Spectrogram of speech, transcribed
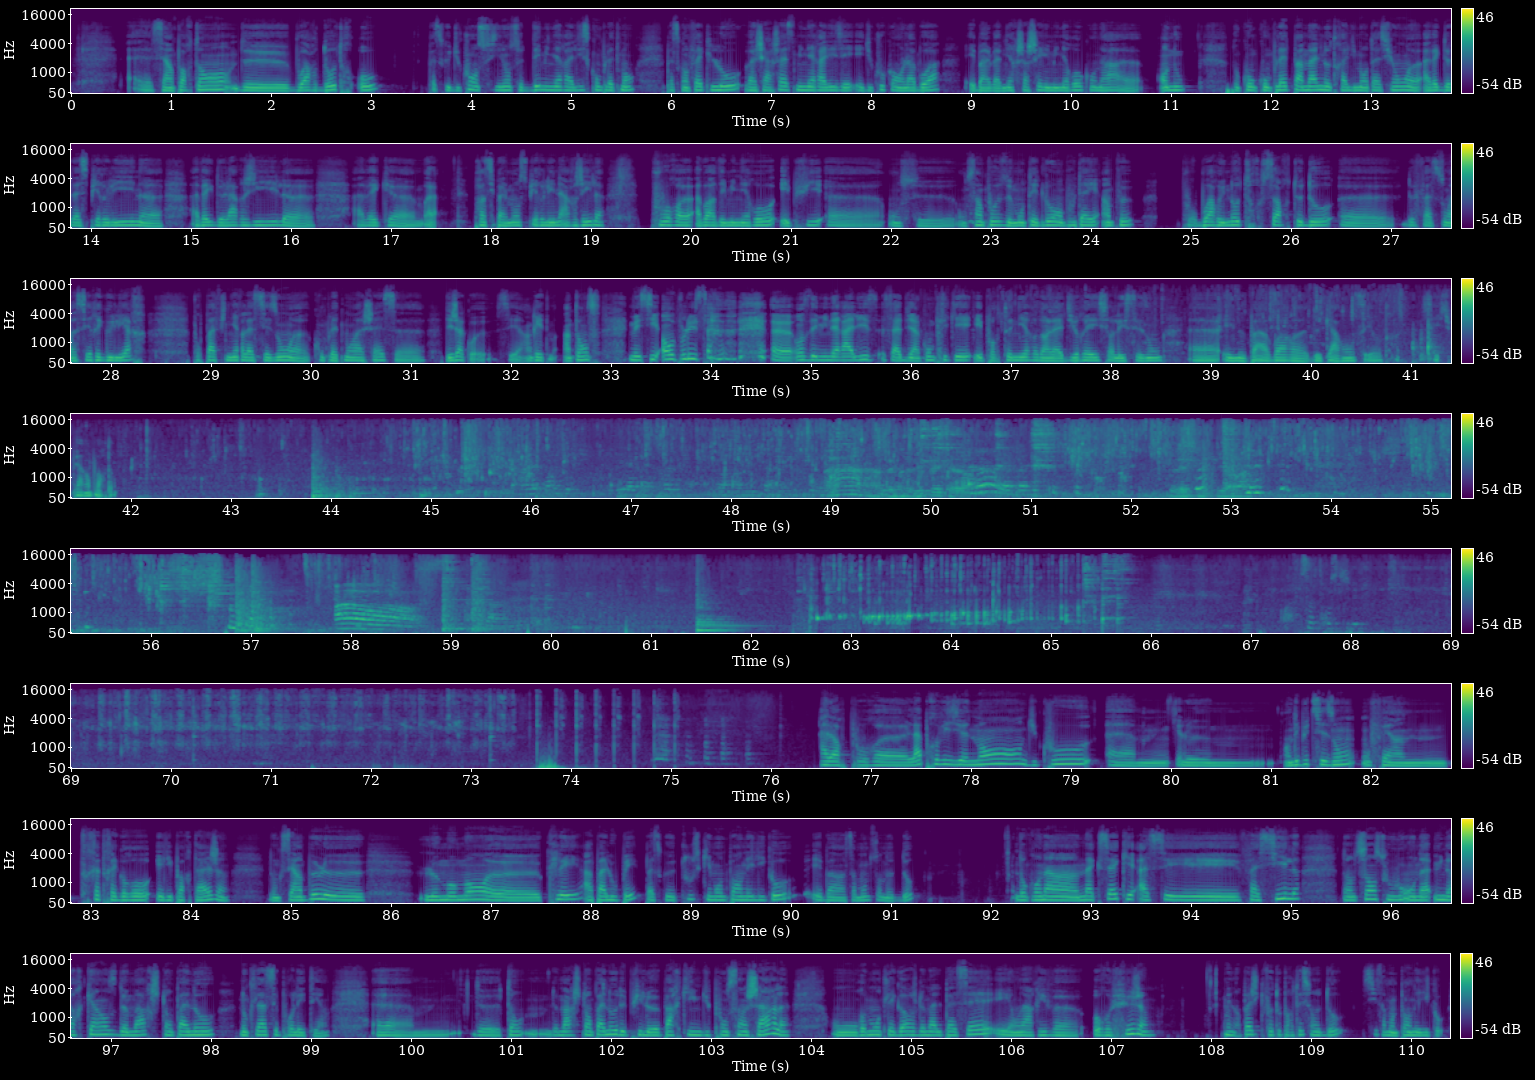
euh, c'est important de boire d'autres eaux parce que du coup, on, sinon, on se déminéralise complètement, parce qu'en fait, l'eau va chercher à se minéraliser, et du coup, quand on la boit, eh ben, elle va venir chercher les minéraux qu'on a euh, en nous. Donc, on complète pas mal notre alimentation avec de la spiruline, avec de l'argile, avec voilà, principalement spiruline, argile, pour euh, avoir des minéraux. Et puis euh, on se on s'impose de monter de l'eau en bouteille un peu pour boire une autre sorte d'eau euh, de façon assez régulière pour pas finir la saison euh, complètement HS. Euh. déjà quoi, c'est un rythme intense, mais si en plus on se déminéralise, ça devient compliqué et pour tenir dans la durée sur les saisons et ne pas avoir de carence et autres, c'est super important. Ah, bah, je alors. Ah non, il a pas de... Je laisse une ah Ça trop stylé. Alors pour euh, l'approvisionnement, du coup, euh, le, en début de saison, on fait un très très gros héliportage. Donc c'est un peu le le moment euh, clé à pas louper parce que tout ce qui monte pas en hélico, eh ben ça monte sur notre dos. Donc on a un accès qui est assez facile dans le sens où on a 1h15 de marche Tampano, donc là c'est pour l'été, hein, euh, de, de marche Tampano depuis le parking du Pont Saint-Charles. On remonte les gorges de Malpasset et on arrive euh, au refuge. Mais n'empêche qu'il faut tout porter sur le dos si ça monte pas en hélico.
